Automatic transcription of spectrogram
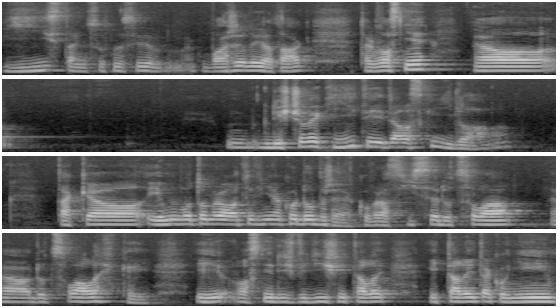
jíst a něco jsme si jako vařili a tak, tak vlastně, když člověk jí ty italské jídla, tak je mu potom relativně jako dobře, jako vrací se docela, docela lehkej. I vlastně, když vidíš Itali, Itali tak oni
